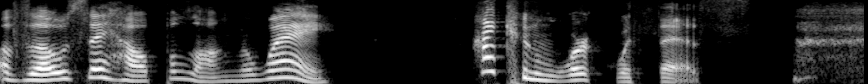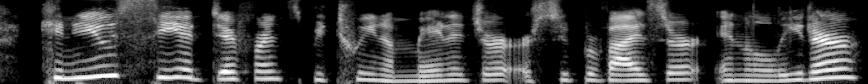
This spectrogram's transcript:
of those they help along the way. I can work with this. Can you see a difference between a manager or supervisor and a leader?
